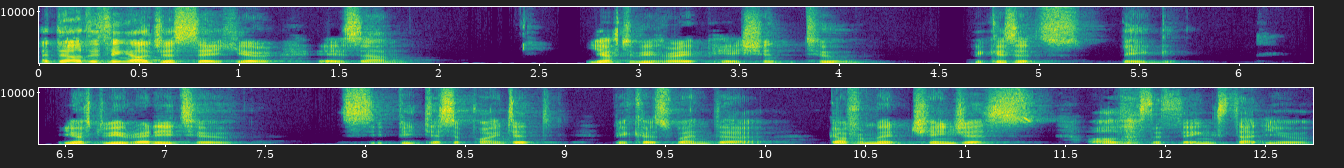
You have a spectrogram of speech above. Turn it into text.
And the other thing I'll just say here is um, you have to be very patient too, because it's big. You have to be ready to be disappointed, because when the government changes, all of the things that you,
